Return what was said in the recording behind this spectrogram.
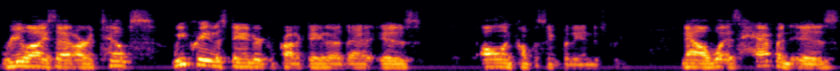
realized that our attempts, we created a standard for product data that is all encompassing for the industry. Now, what has happened is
